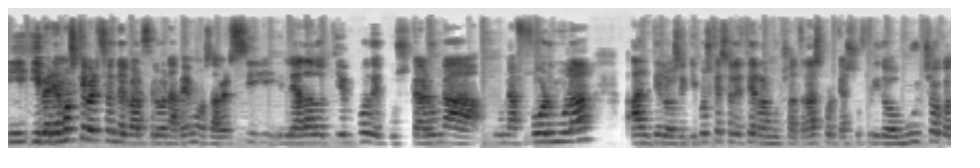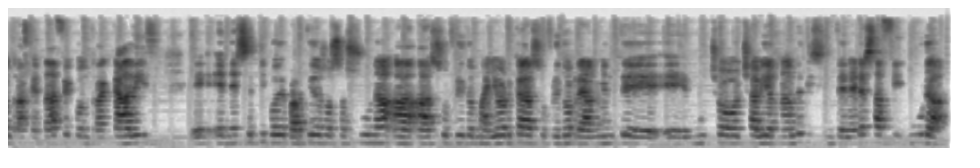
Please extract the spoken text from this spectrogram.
Y, veremos qué versión del Barcelona vemos, a ver si le ha dado tiempo de buscar una, una fórmula ante los equipos que se le cierra mucho atrás porque ha sufrido mucho contra Getafe, contra Cádiz, eh, en ese tipo de partidos Osasuna ha, sufrido Mallorca, ha sufrido realmente eh, mucho Xavi Hernández y sin tener esa figura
